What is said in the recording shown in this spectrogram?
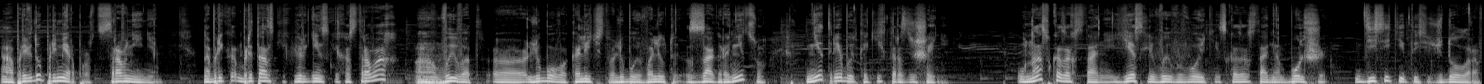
А, Приведу пример просто, сравнение. На бри- британских Виргинских островах Мгм. вывод любого количества любой валюты за границу не требует каких-то разрешений. У нас в Казахстане, если вы выводите из Казахстана больше 10 тысяч долларов,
